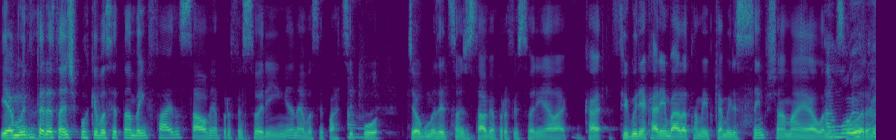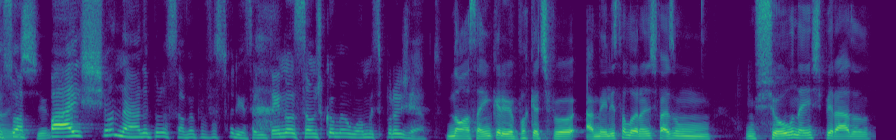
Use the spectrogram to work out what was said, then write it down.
E é muito interessante porque você também faz o Salve a Professorinha, né? Você participou Ah. de algumas edições do Salve a Professorinha. Ela, figurinha carimbada também, porque a Melissa sempre chama ela, Melissa Amor, eu, eu sou apaixonada pelo Salve a Professorinha. Você não tem noção de como eu amo esse projeto. Nossa, é incrível, porque, tipo, a Melissa Lorange faz um, um show, né, inspirado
